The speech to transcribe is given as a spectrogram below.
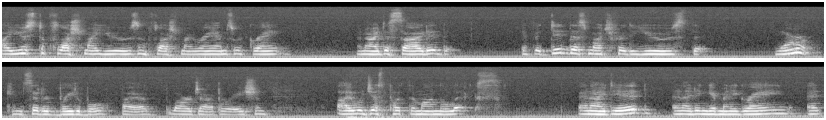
I used to flush my ewes and flush my rams with grain. And I decided if it did this much for the ewes that weren't considered breedable by a large operation, I would just put them on the licks. And I did, and I didn't give them any grain, and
